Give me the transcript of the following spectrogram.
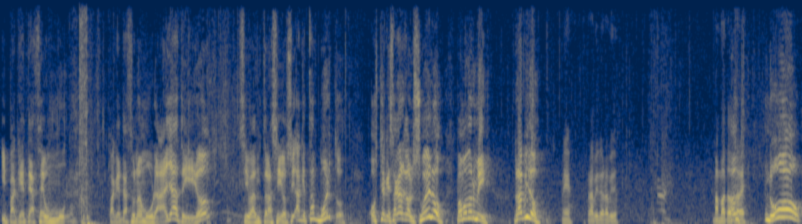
¿Y para qué te hace un mu- ¿Para qué te hace una muralla, tío? Si va a entrar sí o sí. ¡Ah, que estás muerto! ¡Hostia, que se ha cargado el suelo! ¡Vamos a dormir! ¡Rápido! Venga, rápido, rápido. Me ha matado otra vez. ¡No!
